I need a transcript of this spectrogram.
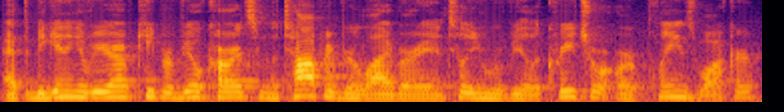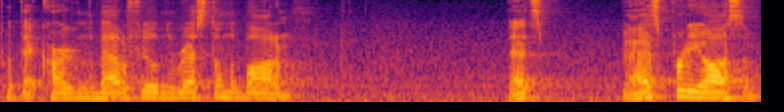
At the beginning of your upkeep, reveal cards from the top of your library until you reveal a creature or a planeswalker. Put that card in the battlefield and the rest on the bottom. That's that's pretty awesome.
